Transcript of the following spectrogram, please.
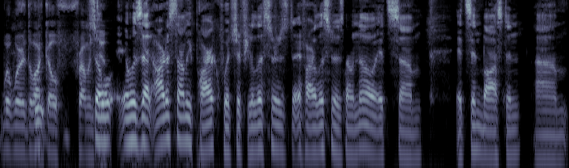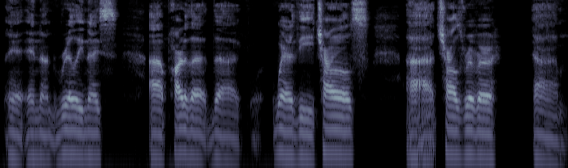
Where, where did the walk go from? So to? it was at Artesani Park, which if your listeners, if our listeners don't know, it's um, it's in Boston, um, in a really nice uh, part of the the where the Charles uh, Charles River. Um,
